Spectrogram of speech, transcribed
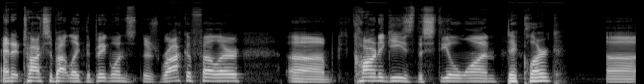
and it talks about like the big ones. There's Rockefeller, Um, Carnegie's the steel one. Dick Clark. Uh,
